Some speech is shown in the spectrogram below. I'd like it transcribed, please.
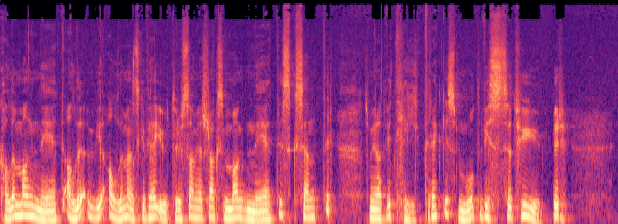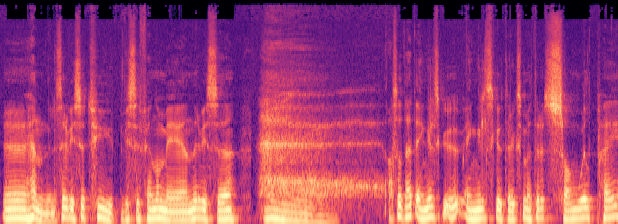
Kalle magnet, alle, Vi alle mennesker vi er utrusta med et slags magnetisk senter som gjør at vi tiltrekkes mot visse typer eh, hendelser, visse typer, visse fenomener, visse eh, altså Det er et engelsk, engelsk, uttrykk som heter 'Some will pay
